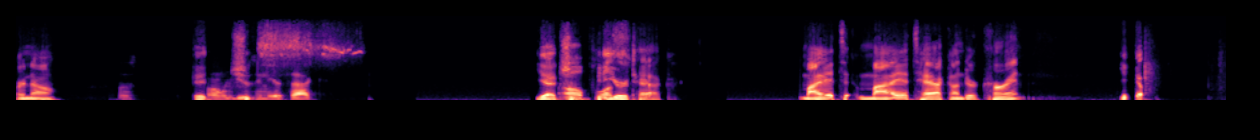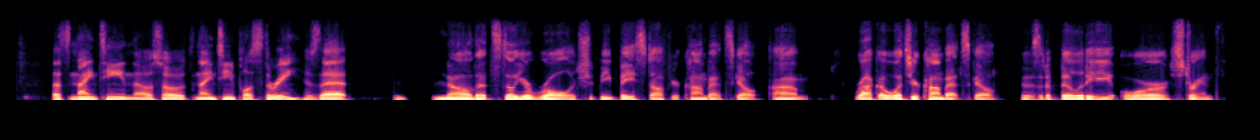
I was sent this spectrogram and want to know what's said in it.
Or no? It Are we should using the attack? Yeah, it should Oh, be your attack. My at- my attack under current? Yep. That's 19 though, so it's 19 plus 3. Is that No, that's still your roll. It should be based off your combat skill. Um, Rocco, what's your combat skill? Is it ability or strength?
